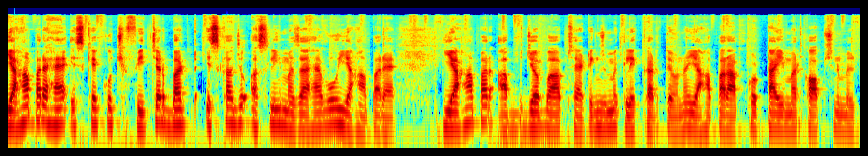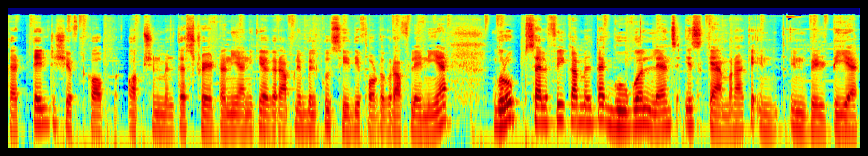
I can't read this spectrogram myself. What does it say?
यहाँ पर है इसके कुछ फीचर बट इसका जो असली मज़ा है, वो यहाँ पर है। यहाँ पर अब जब आप सेटिंग्स में क्लिक करते हो ना, यहाँ पर आपको टाइमर का ऑप्शन मिलता है टिल्ट शिफ्ट का ऑप्शन मिलता है स्ट्रेटन यानी कि अगर आपने बिल्कुल सीधी फोटोग्राफ लेनी है। ग्रुप सेल्फी का मिलता है गूगल लेंस इस कैमरा के इन बिल्टी है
